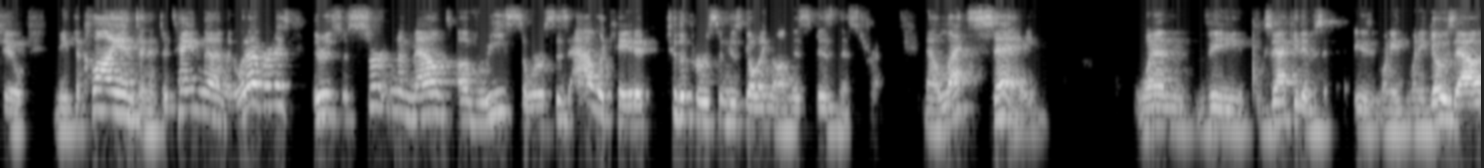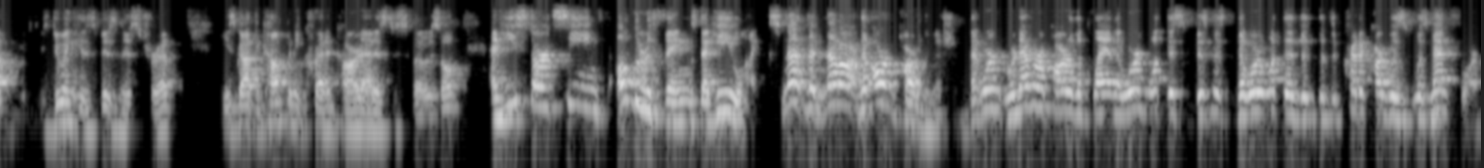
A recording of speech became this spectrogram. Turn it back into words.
to meet the client and entertain them and whatever it is. There's a certain amount of resources allocated to the person who's going on this business trip. Now let's say when the executives, when he, when he goes out, he's doing his business trip, He's got the company credit card at his disposal, and he starts seeing other things that he likes, not that not are, that aren't part of the mission, that weren't were never a part of the plan, that weren't what this business, that weren't what the, the, the credit card was was meant for.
